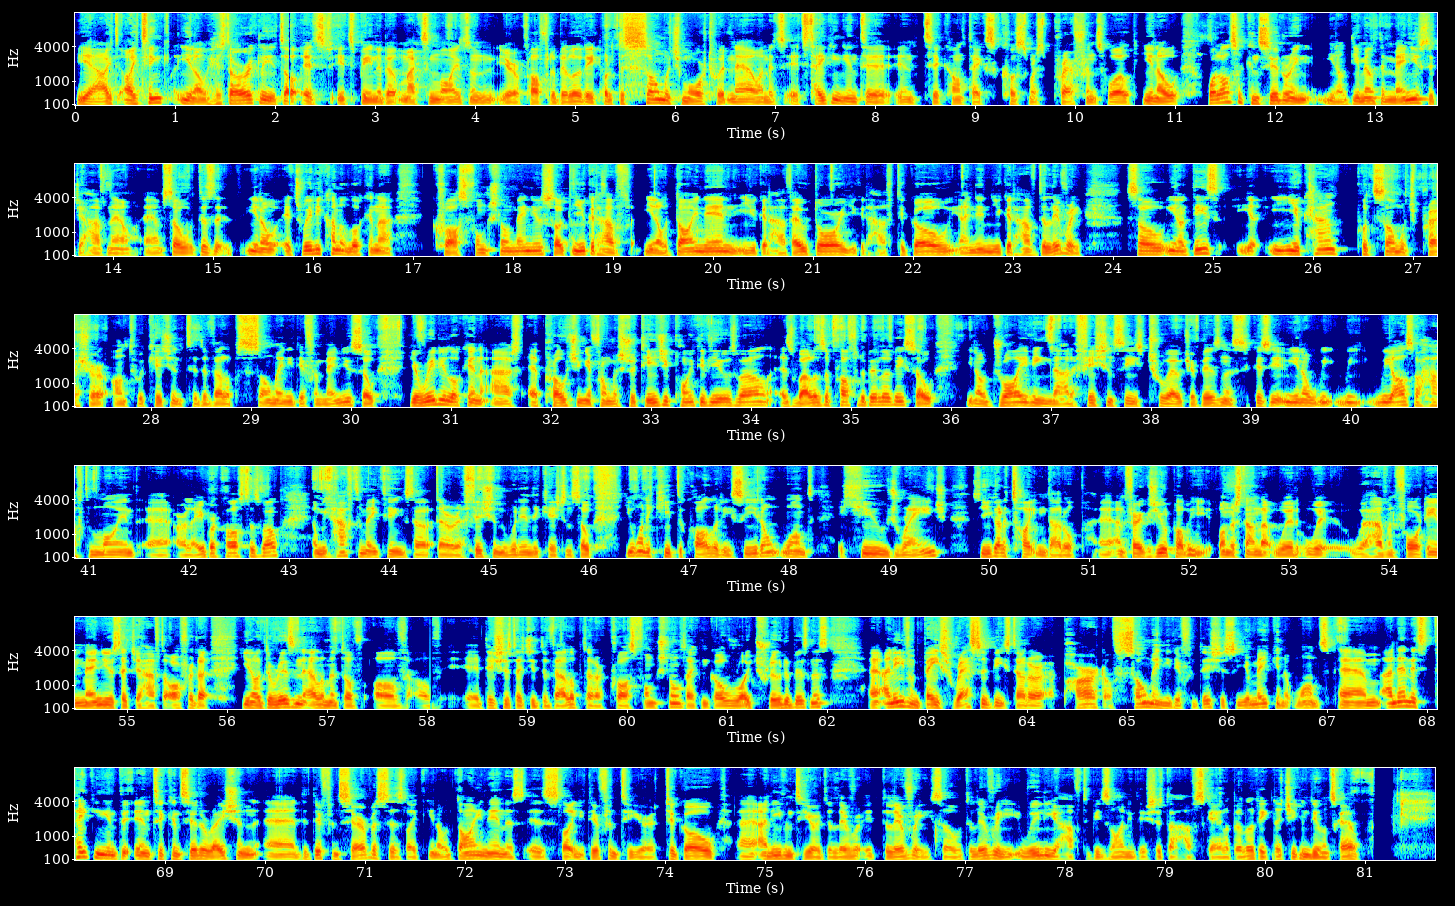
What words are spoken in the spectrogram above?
Yeah, I, I think you know historically it's it's it's been about maximizing your profitability, but there's so much more to it now, and it's it's taking into into context customers' preference while you know while also considering you know the amount of menus that you have now. Um, so does it you know it's really kind of looking at cross-functional menus. So you could have you know dine in, you could have outdoor, you could have to go, and then you could have delivery. So you know these you, you can't put so much pressure onto a kitchen to develop so many different menus. So you're really looking at approaching it from a strategic point of view as well, as well as a profitability. So, you know, driving that efficiencies throughout your business because, you know, we, we, we also have to mind uh, our labor cost as well. And we have to make things that, that are efficient within the kitchen. So you want to keep the quality. So you don't want a huge range. So you got to tighten that up. Uh, and fair, because you'll probably understand that with, with, with having 14 menus that you have to offer that, you know, there is an element of of, of uh, dishes that you develop that are cross functional that can go right through the business, uh, and even base recipes that are a part of so many different dishes. So you're making it once, um, and then it's taking into into consideration uh, the different services. Like you know, dine in is, is slightly different to your to go, uh, and even to your delivery delivery. So delivery really you have to be designing dishes that have scalability that you can do on scale.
